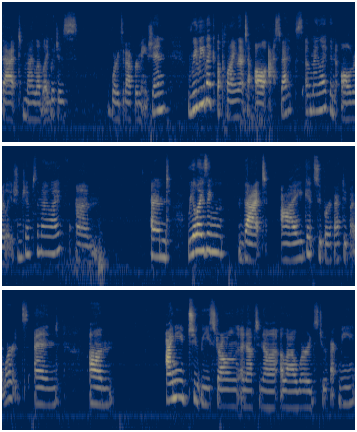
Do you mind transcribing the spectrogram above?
that my love language is words of affirmation, really like applying that to all aspects of my life and all relationships in my life. Um, and realizing that I get super affected by words and um, I need to be strong enough to not allow words to affect me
